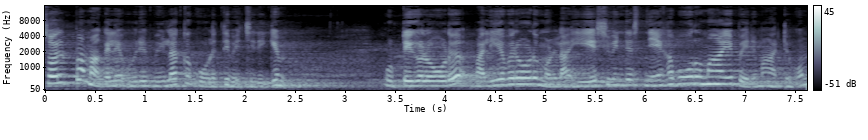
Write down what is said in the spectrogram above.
സ്വൽപ്പമകലെ ഒരു വിളക്ക് കൊളുത്തി വെച്ചിരിക്കും. കുട്ടികളോട് വലിയവരോടുമുള്ള യേശുവിന്റെ സ്നേഹപൂർവമായ പെരുമാറ്റവും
